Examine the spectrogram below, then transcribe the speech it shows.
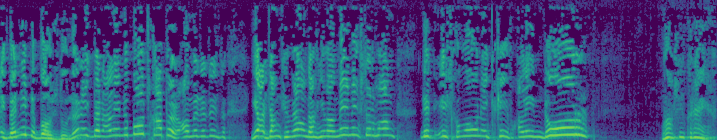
ik ben niet de boosdoener, ik ben alleen de boodschapper. Met het ja, dankjewel, dankjewel. Nee, niks ervan. Dit is gewoon, ik geef alleen door wat u krijgt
